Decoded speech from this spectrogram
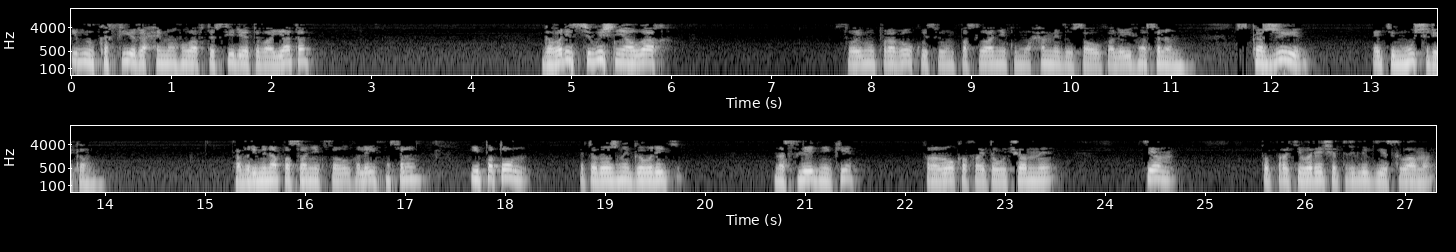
Ибн Кафир, рахимахуа, в тафсире этого аята, говорит Всевышний Аллах своему пророку и своему посланнику Мухаммеду, саллаху алейхи скажи этим мушрикам во времена посланника, и потом это должны говорить наследники пророков, а это ученые, тем, кто противоречит религии ислама,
